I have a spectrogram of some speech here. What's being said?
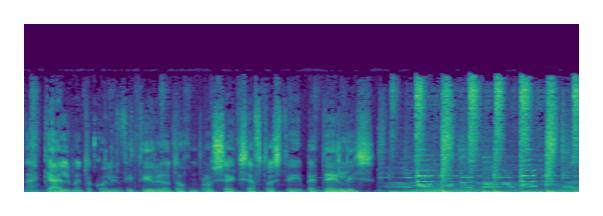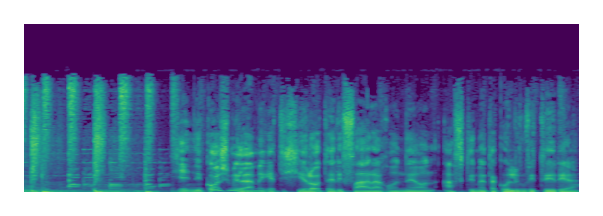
Να και άλλοι με το κολυμβητήριο το έχουν προσέξει αυτό στην Πεντέλης. Γενικώς μιλάμε για τη χειρότερη φάρα γονέων αυτή με τα κολυμβητήρια.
